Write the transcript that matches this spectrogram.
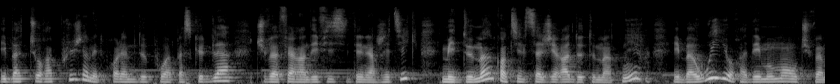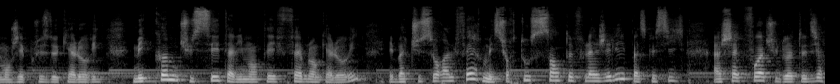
eh ben, tu n'auras plus jamais de problème de poids, parce que là, tu vas faire un déficit énergétique, mais demain, quand il s'agira de te maintenir, eh ben oui, il y aura des moments où tu vas manger plus de calories. Mais comme tu sais t'alimenter faible en calories, eh ben, tu sauras le faire, mais surtout sans te flageller, parce que si à chaque fois tu dois te dire,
